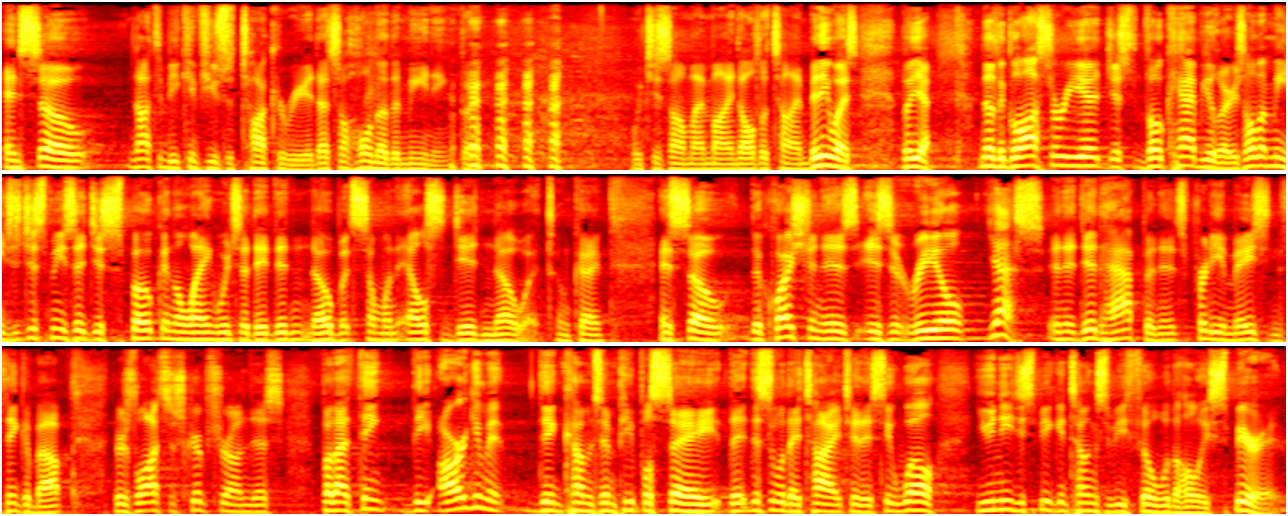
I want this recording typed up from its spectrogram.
And so, not to be confused with taqueria, that's a whole other meaning. But which is on my mind all the time. But, anyways, but yeah, no, the glossaria, uh, just vocabulary is all that means. It just means they just spoke in a language that they didn't know, but someone else did know it, okay? And so the question is, is it real? Yes, and it did happen. And it's pretty amazing to think about. There's lots of scripture on this, but I think the argument then comes in people say, this is what they tie it to. They say, well, you need to speak in tongues to be filled with the Holy Spirit.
